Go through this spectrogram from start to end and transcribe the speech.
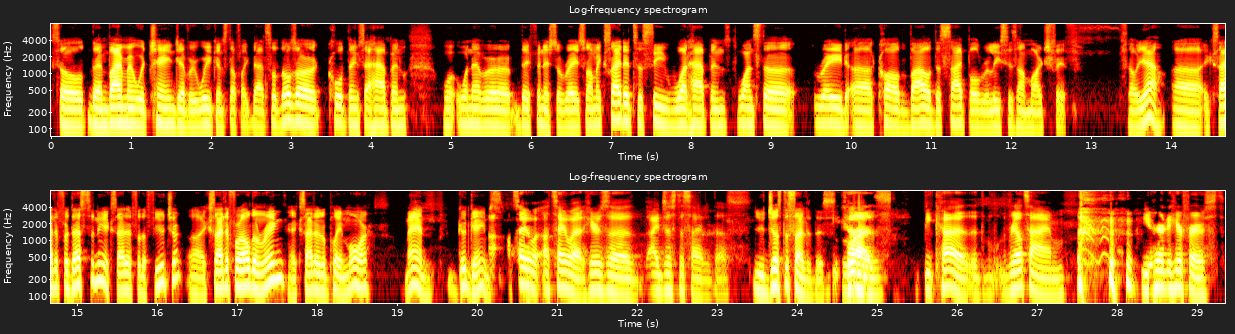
so the environment would change every week and stuff like that. So those are cool things that happen w- whenever they finish the raid. So I'm excited to see what happens once the raid uh, called Vow Disciple releases on March 5th. So yeah, uh, excited for Destiny, excited for the future, uh, excited for Elden Ring, excited to play more. Man, good games. I'll tell you what. I'll tell you what. Here's a. I just decided this you just decided this. Because because real time. you heard it here first.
